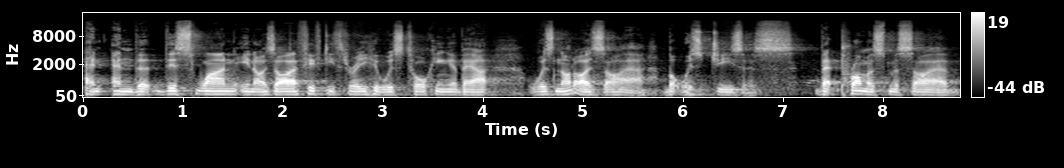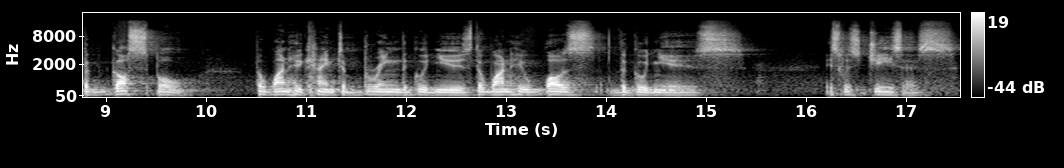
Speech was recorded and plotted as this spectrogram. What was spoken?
And, and that this one in Isaiah 53 who was talking about was not Isaiah, but was Jesus, that promised Messiah, the gospel, the one who came to bring the good news, the one who was the good news. This was Jesus,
